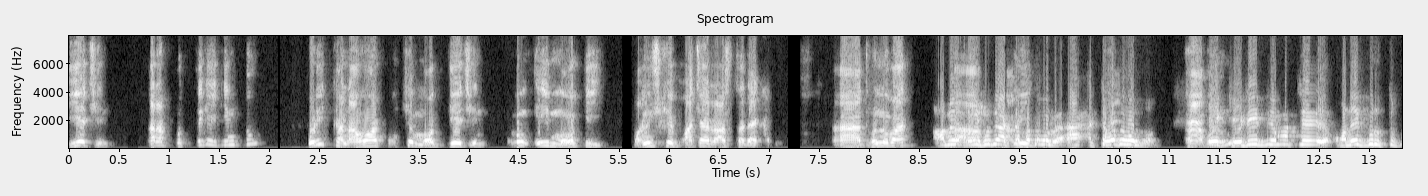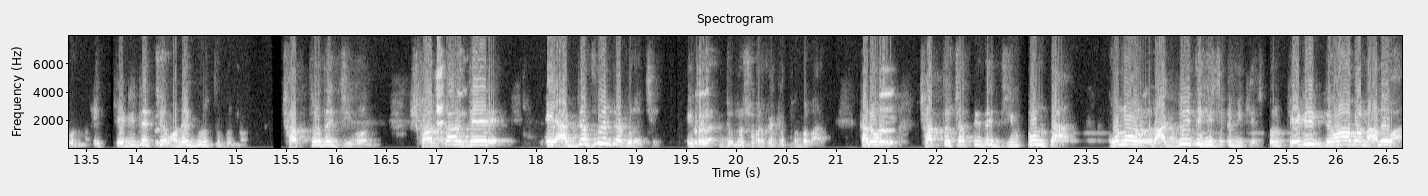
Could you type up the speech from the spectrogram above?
দিয়েছেন তারা প্রত্যেকেই কিন্তু পরীক্ষা না হওয়ার পক্ষে মত দিয়েছেন এবং এই মতই মানুষকে বাঁচার রাস্তা দেখাবে। আহ ধন্যবাদ। আমি আমি শুধু একটা কথা বলব একটা কথা বলব। হ্যাঁ এই ক্রেডিট নেওয়ার চেয়ে অনেক গুরুত্বপূর্ণ এই ক্রেডিটের চেয়ে অনেক গুরুত্বপূর্ণ ছাত্রদের জীবন। সরকার যে এই অ্যাডজাস্টমেন্টটা করেছে এটার জন্য সরকারকে ধন্যবাদ। কারণ। ছাত্রছাত্রীদের জীবনটা কোনো রাজনৈতিক হিসেবে বিশেষ কোনো ক্রেডিট নেওয়া বা না নেওয়া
